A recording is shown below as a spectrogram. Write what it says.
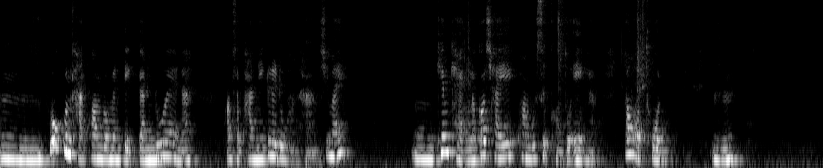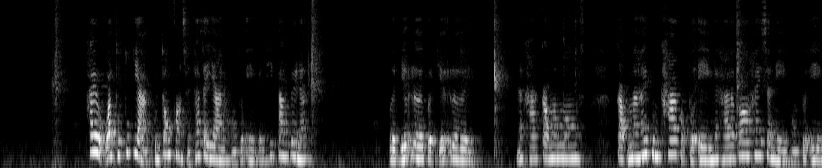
อืมพวกคุณขาดความโรแมนติกกันด้วยนะ ความสัมพันธ์นี้ก็เลยดูห่างๆใช่ไหมอืมเข้มแข็งแล้วก็ใช้ความรู้สึกของตัวเองค่ะ ต้องอดทนอือฮึไพ่บอกว่าทุก ๆ อย่างคุณต้องฟังสัญชาตญาณของตัวเองเป็นที่ตั้งด้วยนะ เปิดเยอะเลย เปิดเยอะเลยนะคะ กลับมามองกลับมาให้คุณค่ากับตัวเองนะคะ แล้วก็ให้เสน่ห์ของตัวเอง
